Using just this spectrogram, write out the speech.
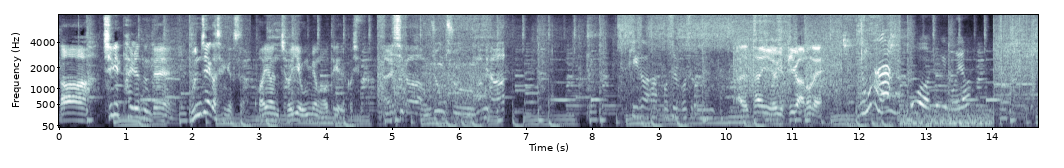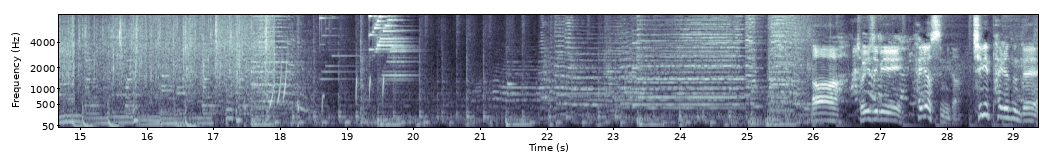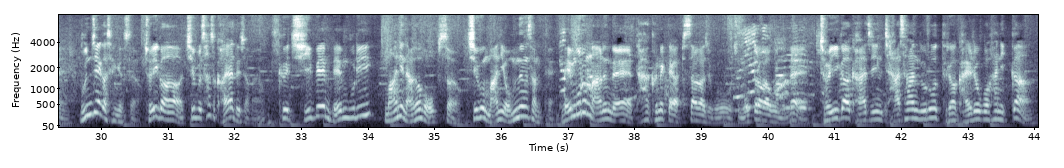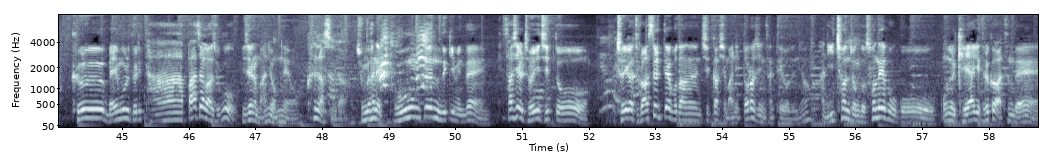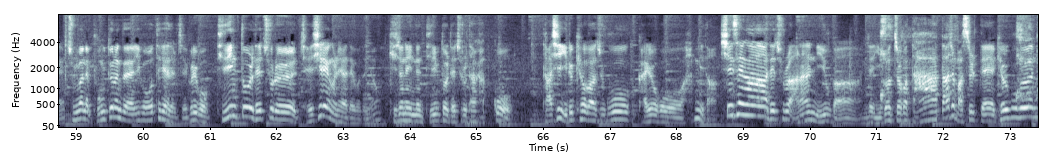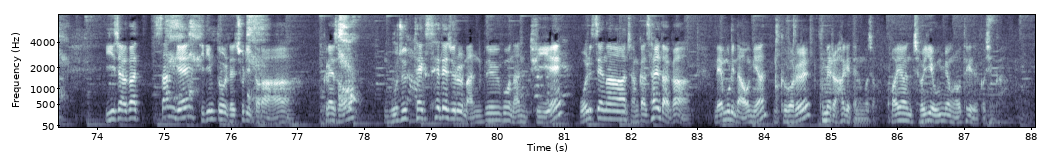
아 집이 팔렸는데 문제가 생겼어요. 과연 저희의 운명은 어떻게 될 것인가? 날씨가 우중충합니다. 비가 보슬보슬 옵니다. 아 다행히 여기 비가 안 오네. 우와 저기 뭐야? 아 저희 집이 팔렸습니다. 집이 팔렸는데 문제가 생겼어요. 저희가 집을 사서 가야 되잖아요. 그 집에 매물이 많이 나가고 없어요. 지금 많이 없는 상태. 매물은 많은데 다 금액대가 비싸가지고 지금 못 들어가고 있는데 저희가 가진 자산으로 들어가려고 하니까 그 매물들이 다 빠져가지고 이제는 많이 없네요 큰일 났습니다 중간에 붕 뜬 느낌인데 사실 저희 집도 저희가 들어왔을 때보다는 집값이 많이 떨어진 상태거든요. 한 2천 정도 손해보고 오늘 계약이 될 것 같은데 중간에 붕 뜨는데 이거 어떻게 해야 될지 그리고 디딤돌 대출을 재실행을 해야 되거든요. 기존에 있는 디딤돌 대출을 다 갚고 다시 일으켜가지고 가려고 합니다. 신생아 대출을 안 하는 이유가 이제 이것저것 다 따져봤을 때 결국은 이자가 싼 게 디딤돌 대출이더라. 그래서 무주택 세대주를 만들고 난 뒤에 월세나 잠깐 살다가 매물이 나오면 그거를 구매를 하게 되는 거죠. 과연 저희의 운명은 어떻게 될 것인가?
